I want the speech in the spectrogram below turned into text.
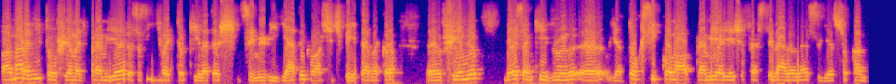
A, már a nyitófilm egy premier, ez az Így vagy tökéletes című vígjáték, Varsics Péternek a uh, filmje, de ezen kívül uh, ugye Toxikon a premierje is a fesztiválon lesz, ugye ezt sokan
